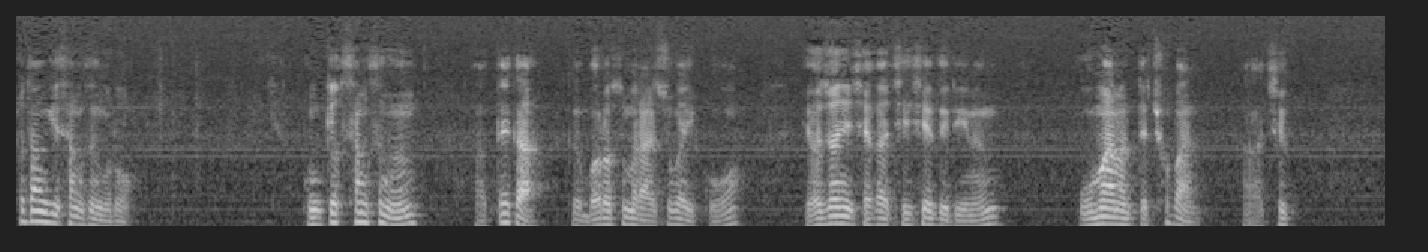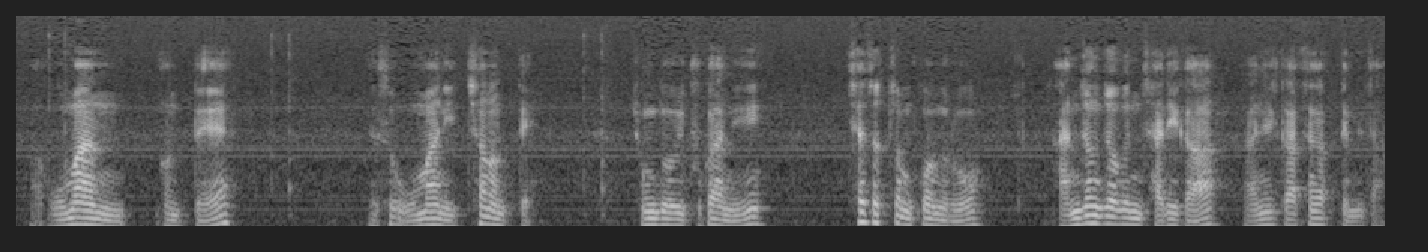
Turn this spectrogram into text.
초단기 상승으로 본격 상승은 어, 때가 그 멀었음을 알 수가 있고 여전히 제가 제시해드리는 5만원대 초반 아, 즉 5만 원대에서 5만 2천 원대 정도의 구간이 최저점권으로 안정적인 자리가 아닐까 생각됩니다.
